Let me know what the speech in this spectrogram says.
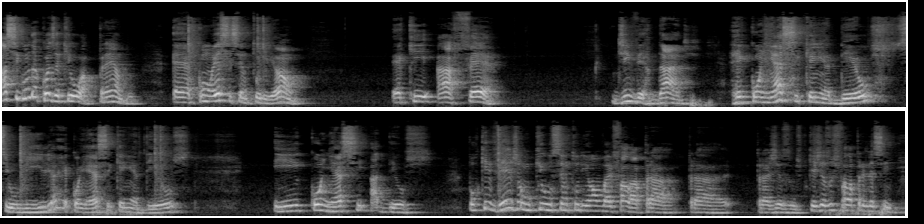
A segunda coisa que eu aprendo é com esse centurião é que a fé de verdade reconhece quem é Deus se humilha, reconhece quem é Deus e conhece a Deus. Porque vejam o que o centurião vai falar para Jesus. Porque Jesus fala para ele assim:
